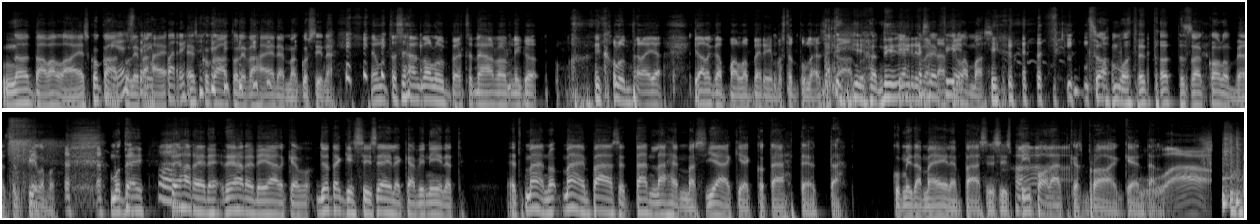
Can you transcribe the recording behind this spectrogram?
No tavallaan. Esko Kaa tuli, vähän. Esko Kaa tuli vähän enemmän kuin sinä. No, mutta sehän on Kolumbiasta, nehän on niinku Kolumbian ja jalkapallon perimästä tulee se kaatu. Joo, niin ehkä se filmas. se on muuten totta, se on Kolumbiassa se filma. Mutta ei, tehareiden, tehareiden jälkeen, jotenkin siis eilen kävi niin, että, että mä, en, mä en pääse tämän lähemmäs jääkiekkotähteyttä kuin mitä mä eilen pääsin. Siis Pipo lätkäs Brahen kentällä. Wow.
